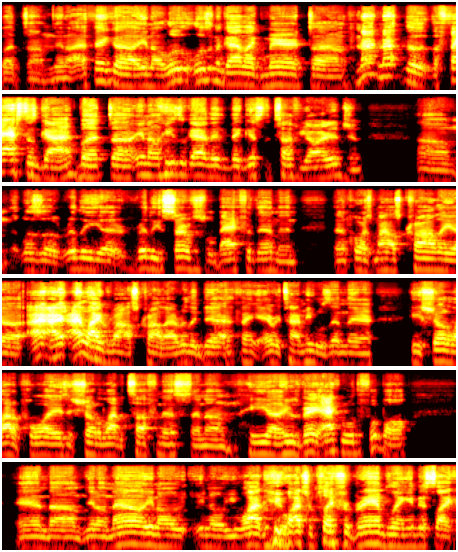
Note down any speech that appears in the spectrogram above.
But um, you know, I think uh, you know lo- losing a guy like Merritt, uh, not not the, the fastest guy, but uh, you know he's a guy that, that gets the tough yardage and um, was a really uh, really serviceable back for them. And then of course Myles Crawley, uh, I, I I liked Myles Crawley, I really did. I think every time he was in there, he showed a lot of poise. He showed a lot of toughness, and um, he uh, he was very accurate with the football. And um, you know now you know you know you watch you watch him play for Grambling, and it's like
